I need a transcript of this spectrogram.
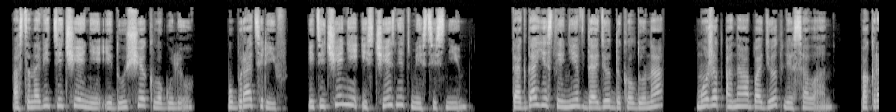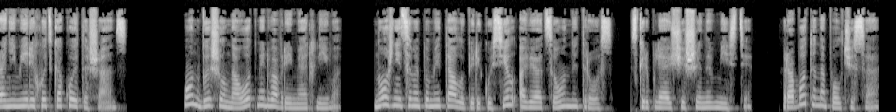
– остановить течение, идущее к лагулю, убрать риф, и течение исчезнет вместе с ним. Тогда, если нефть дойдет до колдуна, может, она обойдет Лесолан. По крайней мере, хоть какой-то шанс. Он вышел на отмель во время отлива. Ножницами по металлу перекусил авиационный трос, скрепляющий шины вместе. Работа на полчаса.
